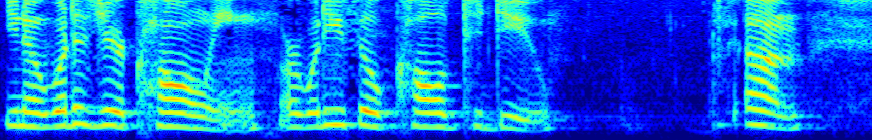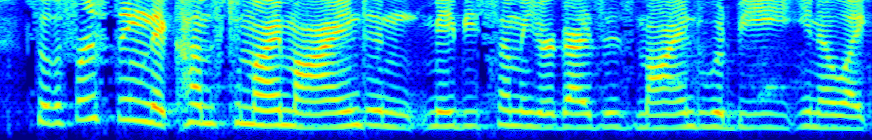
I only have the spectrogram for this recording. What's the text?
you know, what is your calling, or what do you feel called to do? Um, so the first thing that comes to my mind, and maybe some of your guys' mind, would be, you know, like,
